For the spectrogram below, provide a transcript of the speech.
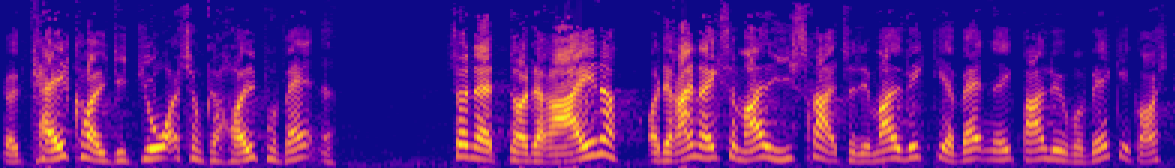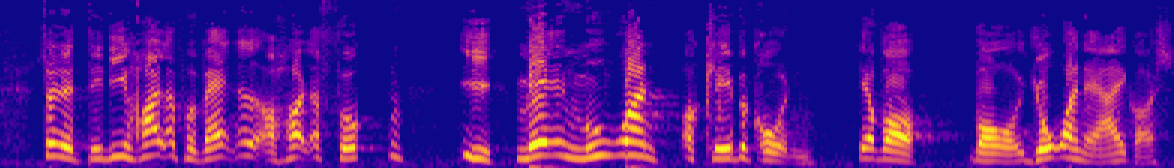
noget kalkholdigt jord, som kan holde på vandet. Sådan at når det regner, og det regner ikke så meget i Israel, så det er meget vigtigt, at vandet ikke bare løber væk, ikke også? Sådan at det lige holder på vandet og holder fugten i mellem muren og klippegrunden. Der hvor, hvor jorden er, ikke også?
